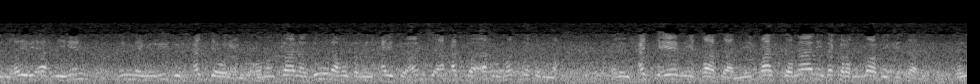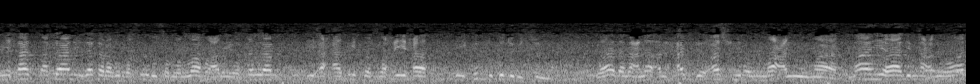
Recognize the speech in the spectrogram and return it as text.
من غير أهلهن ممن يريد الحج والعمرة ومن كان دونه فمن حيث أنشأ حتى أهل مكة المقصد فللحج إيه؟ ميقاتان. ميقات زماني ذكره الله في كتابه. وميقات مكاني ذكره الرسول صلى الله عليه وسلم في أحاديث صحيحة في كل كتب السنة. وهذا معناه الحج أشهر معلومات. ما هي هذه المعلومات؟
